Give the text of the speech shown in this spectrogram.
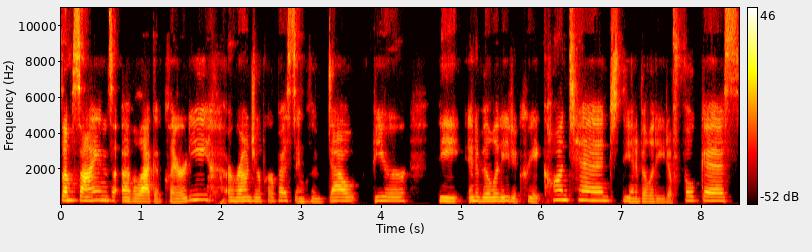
Some signs of a lack of clarity around your purpose include doubt, fear, the inability to create content, the inability to focus,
